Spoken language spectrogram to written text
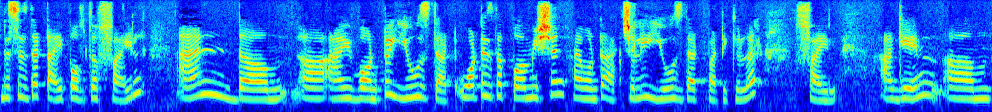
This is the type of the file. And um, uh, I want to use that. What is the permission? I want to actually use that particular file. Again um,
